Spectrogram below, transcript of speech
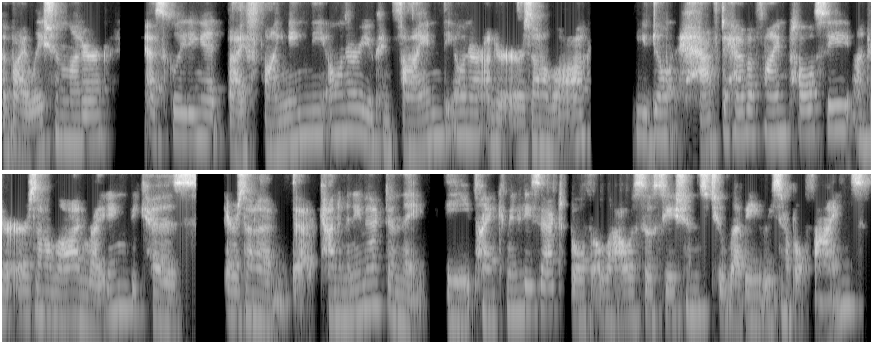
a violation letter escalating it by fining the owner. You can fine the owner under Arizona law. You don't have to have a fine policy under Arizona law in writing because Arizona the Condominium Act and the, the Planned Communities Act both allow associations to levy reasonable fines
